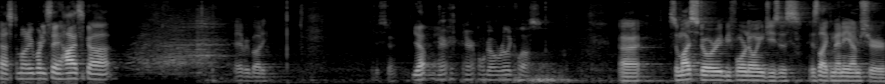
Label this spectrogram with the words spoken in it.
testimony. Everybody say hi, Scott. Hey, everybody. Just start. Yep, here, here, we'll go really close. All right. So, my story before knowing Jesus is like many, I'm sure.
